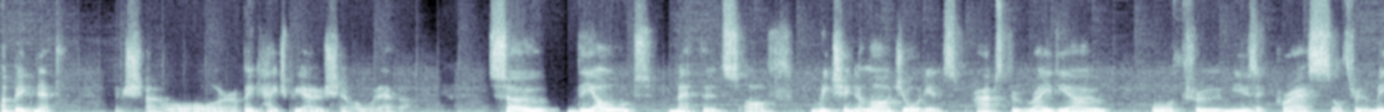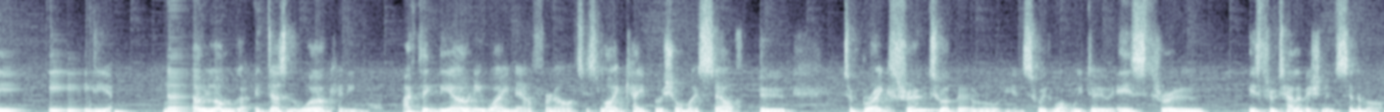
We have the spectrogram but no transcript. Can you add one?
a big Netflix show or, or a big HBO show or whatever. So the old methods of reaching a large audience, perhaps through radio or through music press or through the media, no longer, it doesn't work anymore. I think the only way now for an artist like Kate Bush or myself to to break through to a bigger audience with what we do is through is through television and cinema.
